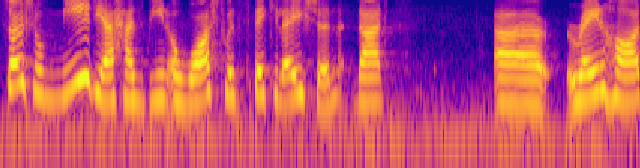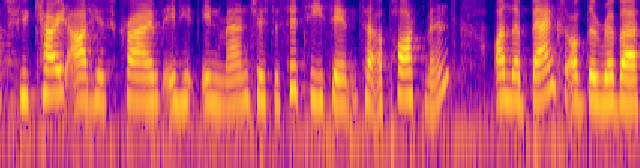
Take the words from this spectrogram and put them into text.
Social media has been awash with speculation that uh, Reinhardt, who carried out his crimes in in Manchester city centre apartments on the banks of the river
